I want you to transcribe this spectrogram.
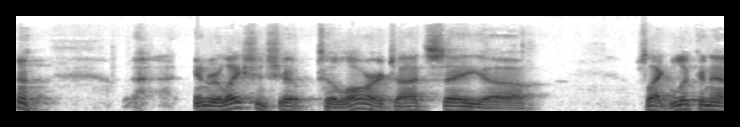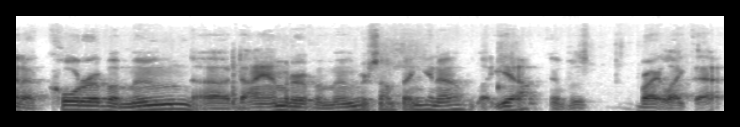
in relationship to large, I'd say uh, it's like looking at a quarter of a moon, uh, diameter of a moon or something. You know, like yeah, it was bright like that.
